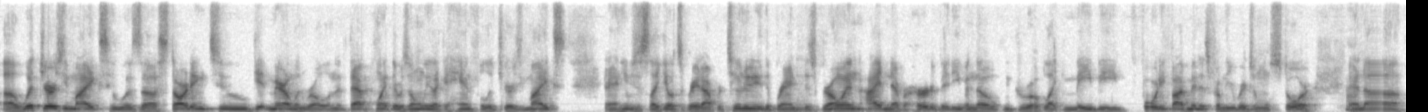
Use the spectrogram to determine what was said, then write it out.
uh, with Jersey Mike's who was uh, starting to get Maryland rolling. At that point, there was only like a handful of Jersey Mike's, and he was just like, "Yo, it's a great opportunity. The brand is growing." I had never heard of it, even though we grew up like maybe 45 minutes from the original store, and uh,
